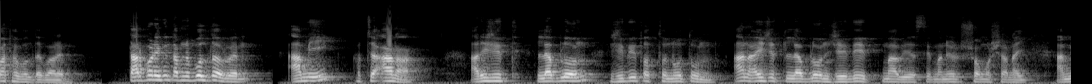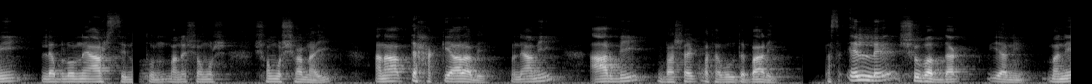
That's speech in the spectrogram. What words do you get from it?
কথা বলতে পারেন। তারপরে কিন্তু আপনি বলতে পারবেন, আমি হচ্ছে আনা, আর ইজিত লেবলন জিদিত অর্থ নতুন। আনা, ইজিত লেবলন জিদিত মা বিয়েছে মানে সমস্যা নাই। আমি লেবলনে আসছি, নতুন মানে সমস্যা নাই। আনা তে হাক্কি আরবি মানে আমি আরবি ভাষায় কথা বলতে পারি। বাস এললে সুবাদ্দাক ইয়ানি মানে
